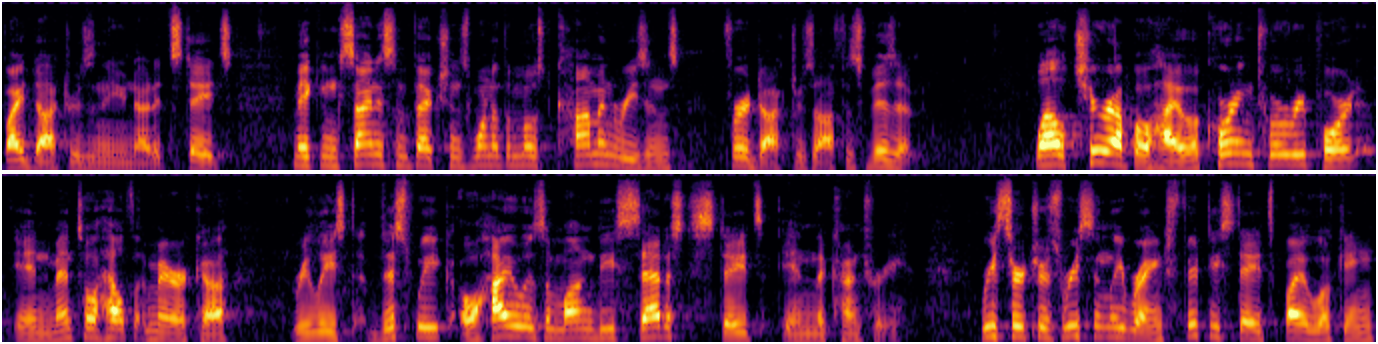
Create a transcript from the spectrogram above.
by doctors in the United States, making sinus infections one of the most common reasons for a doctor's office visit. Well, cheer up, Ohio. According to a report in Mental Health America released this week, Ohio is among the saddest states in the country. Researchers recently ranked 50 states by looking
